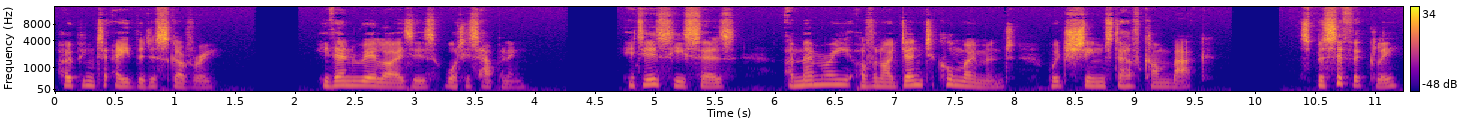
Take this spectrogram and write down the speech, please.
hoping to aid the discovery. He then realizes what is happening. It is, he says, a memory of an identical moment which seems to have come back. Specifically,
